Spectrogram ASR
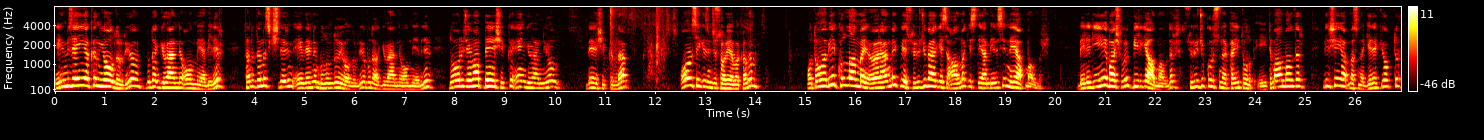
Evimize en yakın yoldur diyor. Bu da güvenli olmayabilir. Tanıdığımız kişilerin evlerinin bulunduğu yoldur diyor. Bu da güvenli olmayabilir. Doğru cevap B şıkkı. En güvenli yol B şıkkında. 18. soruya bakalım. Otomobil kullanmayı öğrenmek ve sürücü belgesi almak isteyen birisi ne yapmalıdır? Belediyeye başvurup bilgi almalıdır. Sürücü kursuna kayıt olup eğitim almalıdır. Bir şey yapmasına gerek yoktur.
